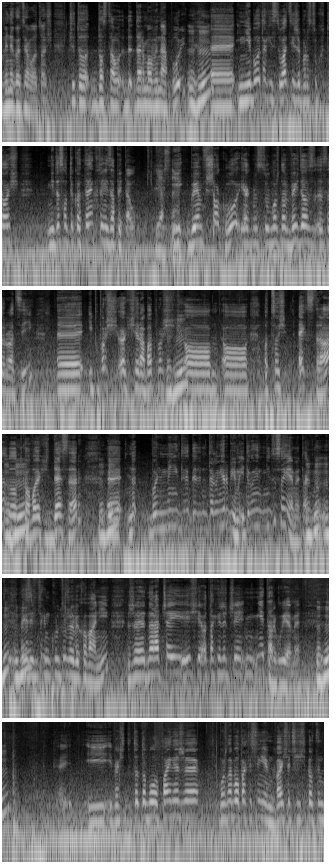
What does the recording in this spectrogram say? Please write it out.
wynegocjował coś. Czy to dostał darmowy napój Mhm. e, i nie było takiej sytuacji, że po prostu ktoś nie dostał tylko ten, kto nie zapytał. Jasne. I byłem w szoku, jak po prostu można wejść do restauracji e, i poprosić o jakiś rabat, poprosić Mhm. o, o, o coś ekstra, Mhm. dodatkowo, jakiś deser, Mhm. e, no, bo my nigdy tego nie robimy i tego nie, nie dostajemy, tak? No, tak jesteśmy w takim kulturze wychowani, że no raczej się o takie rzeczy nie targujemy. Mhm. I, I właśnie to, to było fajne, że można było praktycznie, nie wiem, 20-30%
